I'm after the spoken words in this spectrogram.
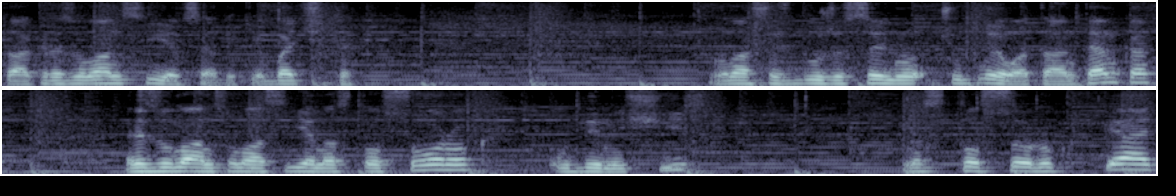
Так, резонанс є все-таки, бачите. Вона щось дуже сильно чутлива та антенка. Резонанс у нас є на 140, 1,6, на 145.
